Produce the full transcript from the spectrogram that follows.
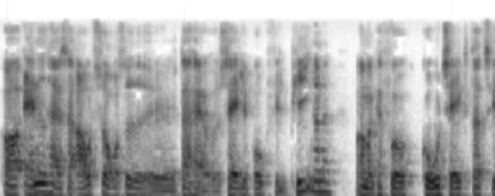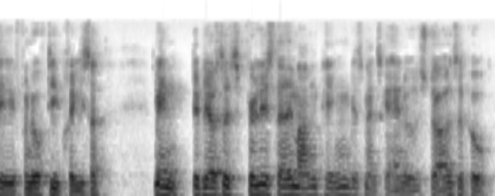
Og andet har jeg så outsourcet, øh, der har jeg jo særligt brugt Filippinerne, hvor man kan få gode tekster til fornuftige priser. Men det bliver jo selvfølgelig stadig mange penge, hvis man skal have noget størrelse på.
